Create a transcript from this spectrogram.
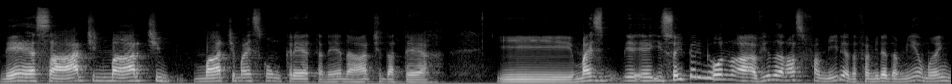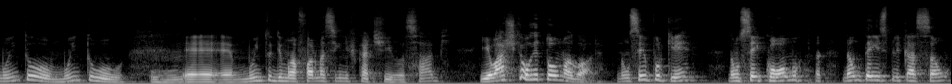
né, essa arte numa arte, uma arte mais concreta, né, na arte da terra. E, mas isso aí permeou a vida da nossa família, da família da minha mãe, muito, muito, uhum. é, é, muito de uma forma significativa, sabe? E eu acho que eu retomo agora. Não sei o porquê, não sei como, não tem explicação,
